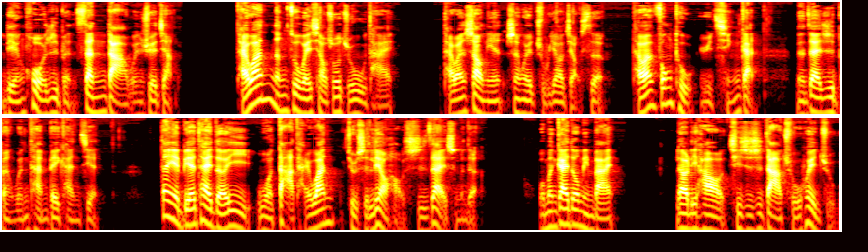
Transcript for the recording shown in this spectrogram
连获日本三大文学奖。台湾能作为小说主舞台，台湾少年身为主要角色，台湾风土与情感。能在日本文坛被看见，但也别太得意。我大台湾就是料好实在什么的，我们该都明白。料理好其实是大厨会煮。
